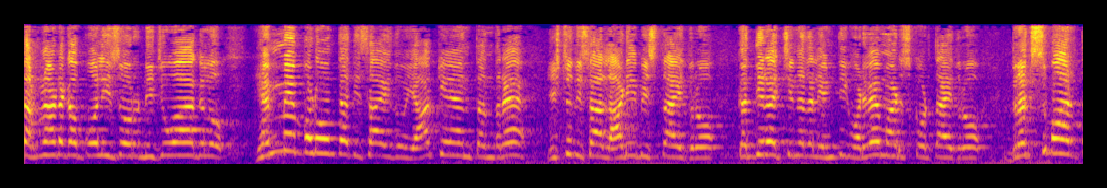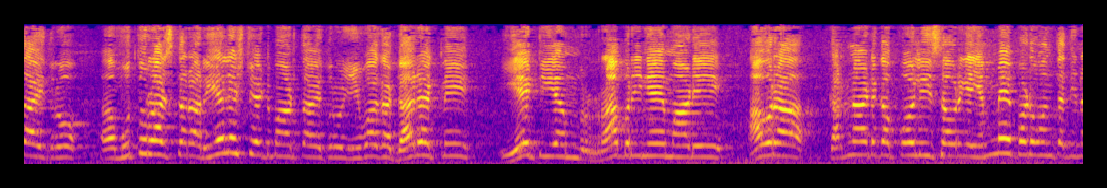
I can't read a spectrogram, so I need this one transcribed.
ಕರ್ನಾಟಕ ಪೊಲೀಸರು ನಿಜವಾಗಲೂ ಹೆಮ್ಮೆ ಪಡುವಂತ ದಿವಸ ಇದು. ಯಾಕೆ ಅಂತಂದ್ರೆ ಇಷ್ಟು ದಿವಸ ಲಾಡಿ ಬೀಸ್ತಾ ಇದ್ರು, ಕದ್ದಿರ ಚಿನ್ನದಲ್ಲಿ ಹೆಂಡತಿಗೆ ಒಡವೆ ಮಾಡಿಸ್ಕೊಡ್ತಾ ಇದ್ರು, ಡ್ರಗ್ಸ್ ಮಾರ್ತಾ ಇದ್ರು ಮುತ್ತುರಾಜ್ ತರ ರಿಯಲ್ ಎಸ್ಟೇಟ್ ಮಾಡ್ತಾ ಇದ್ರು. ಇವಾಗ ಡೈರೆಕ್ಟ್ಲಿ ಎ ಟಿ ಎಂ ರಾಬರಿನೇ ಮಾಡಿ ಅವರ ಕರ್ನಾಟಕ ಪೊಲೀಸ್ ಅವರಿಗೆ ಹೆಮ್ಮೆ ಪಡುವಂತ ದಿನ.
